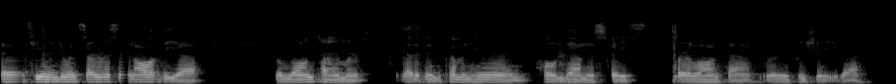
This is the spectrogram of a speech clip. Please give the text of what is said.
that's here and doing service, and all of the uh, the long timers that have been coming here and holding down this space for a long time. Really appreciate you guys.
